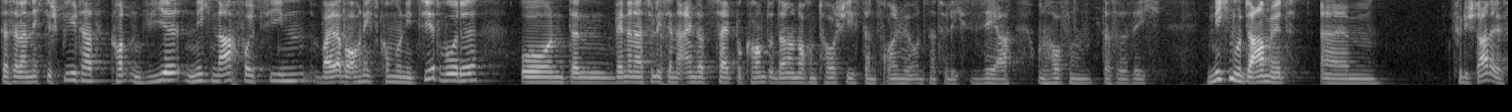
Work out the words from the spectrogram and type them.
Dass er dann nicht gespielt hat, konnten wir nicht nachvollziehen, weil aber auch nichts kommuniziert wurde. Und dann, wenn er natürlich seine Einsatzzeit bekommt und dann auch noch ein Tor schießt, dann freuen wir uns natürlich sehr und hoffen, dass er sich nicht nur damit ähm, für die Startelf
